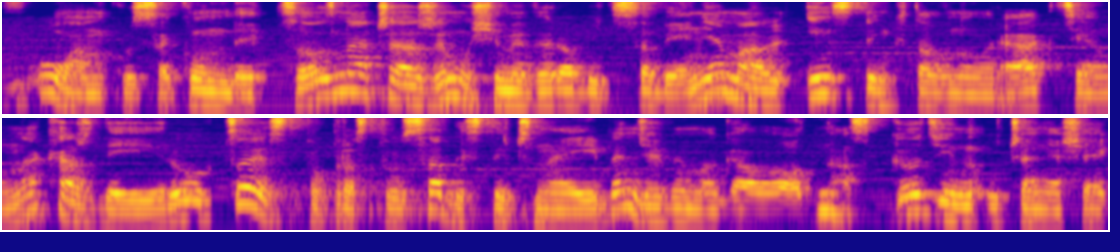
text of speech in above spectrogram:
w ułamku sekundy, co oznacza, że musimy wyrobić sobie niemal instynktowną reakcję na każdy jej ruch, co jest po prostu sadystyczne i będzie wymagało od nas godzin uczenia się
